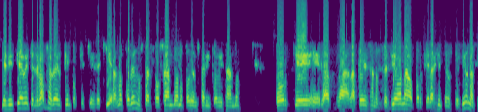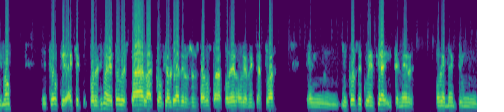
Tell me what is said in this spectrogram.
definitivamente le vamos a dar el tiempo que, que se quiera, no podemos estar forzando, no podemos estar improvisando porque la, la, la prensa nos presiona o porque la gente nos presiona, sino eh, creo que hay que, por encima de todo está la confiabilidad de los resultados para poder obviamente actuar en, consecuencia y tener obviamente un,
